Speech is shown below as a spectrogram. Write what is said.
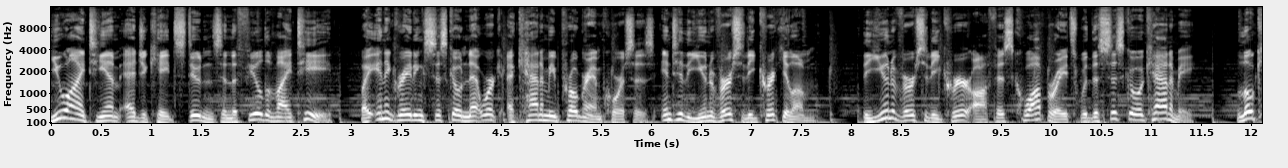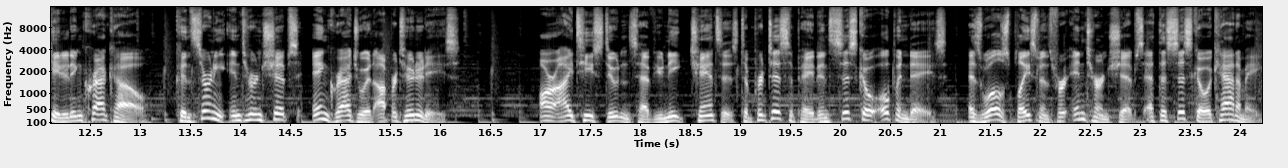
UITM educates students in the field of IT by integrating Cisco Network Academy program courses into the university curriculum. The University Career Office cooperates with the Cisco Academy, located in Krakow, concerning internships and graduate opportunities. Our IT students have unique chances to participate in Cisco Open Days, as well as placements for internships at the Cisco Academy.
